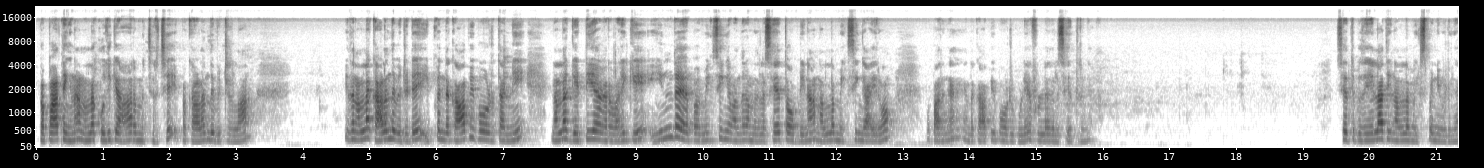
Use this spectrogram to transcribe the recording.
இப்போ பார்த்தீங்கன்னா நல்லா கொதிக்க ஆரம்பிச்சிருச்சு. இப்போ கலந்து விட்டுடலாம். இதை நல்லா கலந்து விட்டுட்டு இப்போ இந்த காப்பி பவுடர் தண்ணி நல்லா கெட்டியாகிற வரைக்கும் இந்த இப்போ மிக்சிங்கை வந்து நம்ம இதில் சேர்த்தோம் அப்படின்னா நல்லா மிக்சிங் ஆயிரும். இப்போ பாருங்கள் இந்த காப்பி பவுடருக்குள்ளேயே ஃபுல்லாக இதில் சேர்த்துருங்க. சேர்த்துப்பது எல்லாத்தையும் நல்லா மிக்ஸ் பண்ணி விடுங்க.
